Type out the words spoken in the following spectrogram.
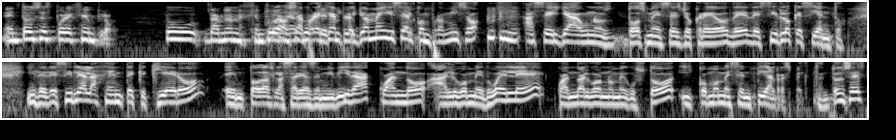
Entonces, por ejemplo, Tú dame un ejemplo. o sea, por ejemplo, yo me hice el compromiso hace ya unos dos meses, yo creo, de decir lo que siento y de decirle a la gente que quiero en todas las áreas de mi vida, cuando algo me duele, cuando algo no me gustó y cómo me sentí al respecto. Entonces,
